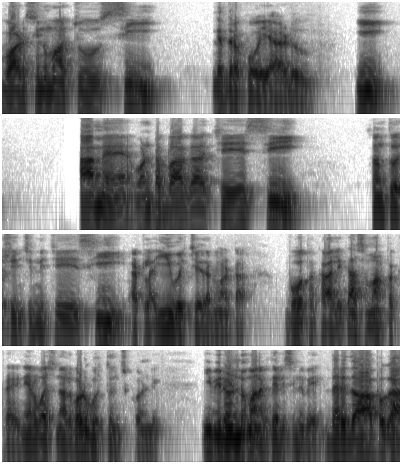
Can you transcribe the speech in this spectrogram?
వాడు సినిమా చూసి నిద్రపోయాడు. ఈ. ఆమె వంట బాగా చేసి సంతోషించింది చేసి అట్లా ఈ వచ్చేదనమాట భూతకాలిక అసమాపక్రియ నిర్వచనాలు కూడా గుర్తుంచుకోండి. ఇవి రెండు మనకు తెలిసినవే. దరిదాపుగా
